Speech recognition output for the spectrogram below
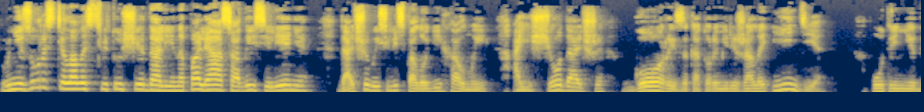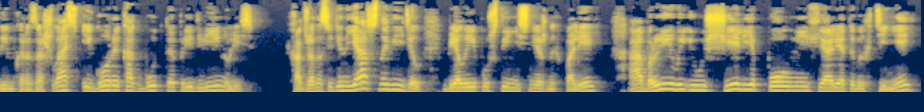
Внизу расстилалась цветущая долина, поля, сады, селения. Дальше высились пологие холмы, а еще дальше горы, за которыми лежала Индия. Утренняя дымка разошлась, и горы как будто придвинулись. Хаджан Асидин ясно видел белые пустыни снежных полей, обрывы и ущелья, полные фиолетовых теней,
